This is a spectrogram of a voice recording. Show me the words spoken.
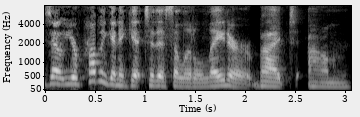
So you're probably going to get to this a little later but um,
